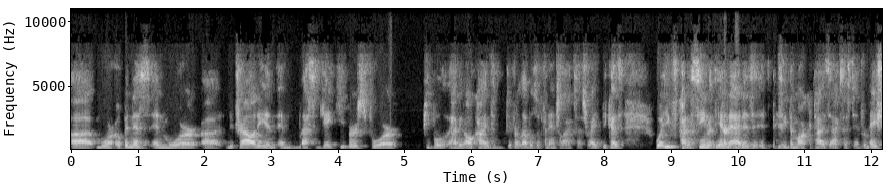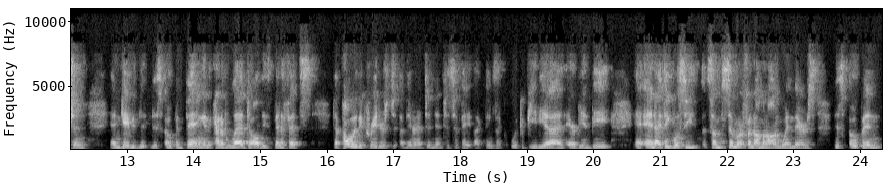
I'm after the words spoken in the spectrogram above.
uh, more openness and more uh, neutrality and, and less gatekeepers for people having all kinds of different levels of financial access, right? Because what you've kind of seen with the internet is it's basically democratized access to information and gave you this open thing, and it kind of led to all these benefits that probably the creators of the internet didn't anticipate, like things like Wikipedia and Airbnb. And I think we'll see some similar phenomenon when there's this open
